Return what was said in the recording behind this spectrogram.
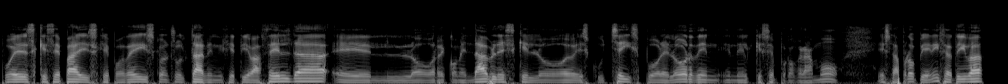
Pues que sepáis que podéis consultar Iniciativa Zelda, eh, lo recomendable es que lo escuchéis por el orden en el que se programó esta propia iniciativa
